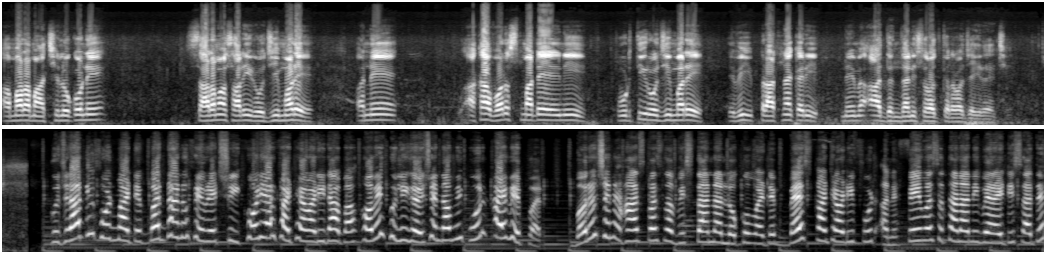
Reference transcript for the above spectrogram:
અમારા માછી લોકોને સારામાં સારી રોજી મળે અને આખા વર્ષ માટે એની પૂરતી રોજી મળે એવી પ્રાર્થના કરી ને આ ધંધાની શરૂઆત કરવા જઈ રહ્યા છે ગુજરાતી ફૂડ માટે બધાનું ફેવરેટ શ્રી ખોડિયાર કાઠિયાવાડી ઢાબા હવે ખુલી ગયું છે નવીપુર હાઈવે પર. ભરૂચ અને આસપાસના વિસ્તારના લોકો માટે બેસ્ટ કાઠિયાવાડી ફૂડ અને ફેમસ અથાણાની વેરાયટી સાથે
